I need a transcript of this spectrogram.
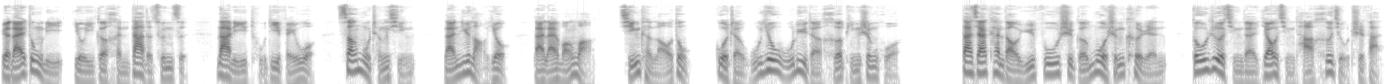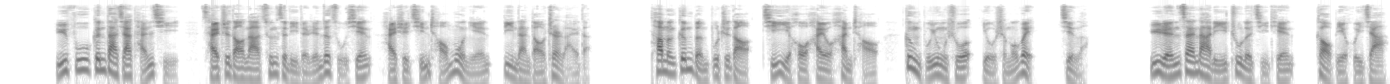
原来洞里有一个很大的村子，那里土地肥沃，桑木成行，男女老幼来来往往，勤恳劳动，过着无忧无虑的和平生活。大家看到渔夫是个陌生客人。都热情地邀请他喝酒吃饭。渔夫跟大家谈起，才知道那村子里的人的祖先还是秦朝末年避难到这儿来的。他们根本不知道秦以后还有汉朝，更不用说有什么魏晋了。渔人在那里住了几天，告别回家。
